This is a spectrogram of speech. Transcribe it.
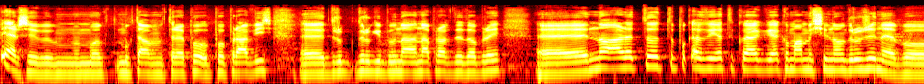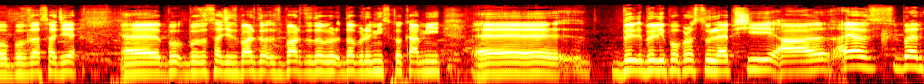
Pierwszy mógł, mógł tam trochę po, poprawić, e, dru, drugi był na, naprawdę dobry. E, no ale to, to pokazuje tylko jak, jaką mamy silną drużynę, bo, bo w zasadzie e, bo, bo w zasadzie z bardzo, z bardzo dobry, dobrymi skokami e, byli, byli po prostu lepsi, a, a ja byłem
